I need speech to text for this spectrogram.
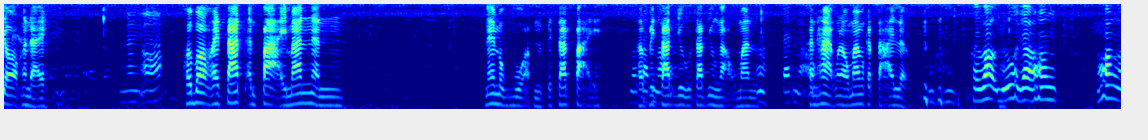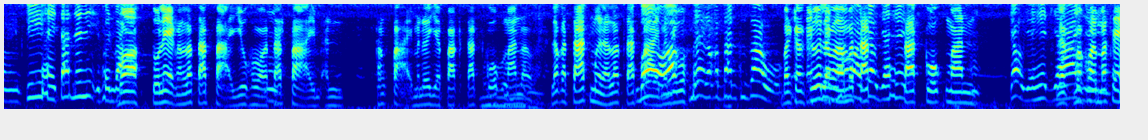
จอกกันไดนั่ นออกค่อยบอกให้ตัดอันป่ายมันอันในหมกบวบน่ะไปตัดป่ายถ้าไปตัดอยู่ตัดอยู่เหงามันอืมตัดเหงาคันหากมันออกมามันก็ตายเลยเคยเว่าอยู่แล้วห้องห้องจี้ให้ตัดนี่นี่เพิ่นบ่ว่าตัวแรกนั้นเราตัดป่ายอยู่เขาบอกตัดป่ายอันทั้งป่ายมันเลยอย่าปักตัดกกมัน แล้วก็ตัดมือน่ะเราตัดบ่ป่ายมันอยู่แม่เราก็ตัดคือเก่าบันกลางคืนแล้วก็มาตัดเจ้าอย่าเฮ็ดตัดกกมัน เจ้าอย่าเฮ็ดแล้วยายมาคอยมาแส่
